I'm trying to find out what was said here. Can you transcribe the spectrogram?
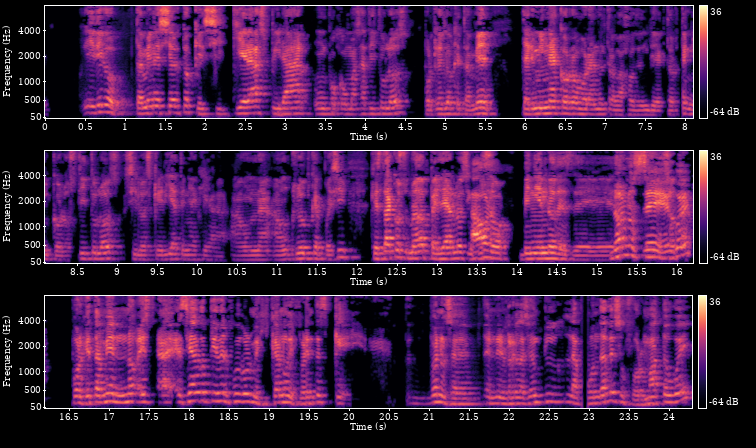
Y digo, también es cierto que si quiere aspirar un poco más a títulos, porque es lo que también termina corroborando el trabajo de un director técnico. Los títulos, si los quería, tenía que ir a, a una, a un club que, pues sí, que está acostumbrado a pelearlos, incluso Ahora- viniendo desde. No lo sé, eh, güey. Porque también, no, es, si algo tiene el fútbol mexicano diferente es que, bueno, o sea, en, en relación la bondad de su formato, güey,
